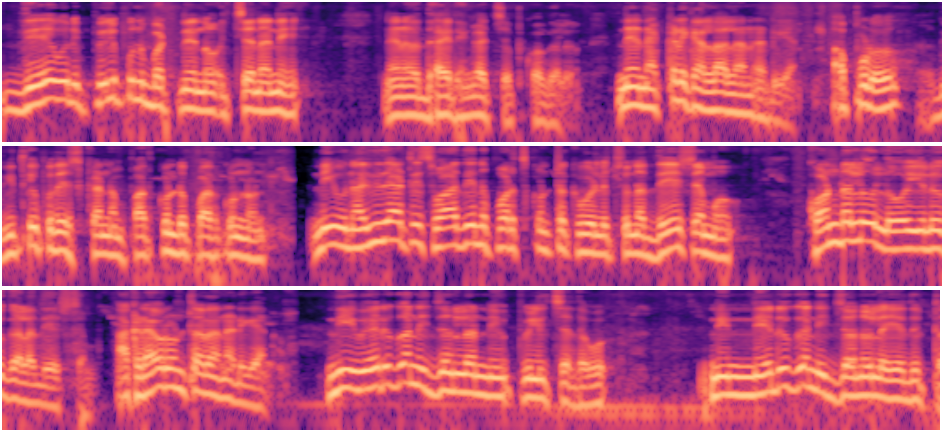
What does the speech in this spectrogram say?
దేవుని పిలుపుని బట్టి నేను వచ్చానని నేను ధైర్యంగా చెప్పుకోగలను. నేను ఎక్కడికి వెళ్ళాలని అడిగాను. అప్పుడు ద్వితీయోపదేశ ఖండం పదకొండు పదకొండు నీవు నది దాటి స్వాధీనపరచుకుంటకు వెళ్ళుచున్న దేశము కొండలు లోయలు గల దేశం అక్కడ ఎవరు ఉంటారని అడిగాను. నీ వెరుగని జనులను నీవు పిలిచెదవు. నిన్నెరుగని జనుల ఎదుట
